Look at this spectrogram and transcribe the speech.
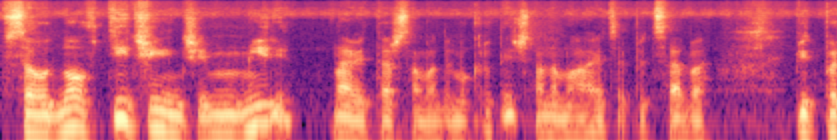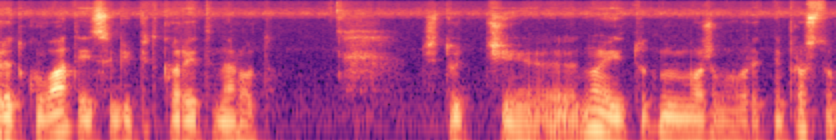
все одно в тій чи іншій мірі, навіть та ж сама демократична, намагається під себе підпорядкувати і собі підкорити народ. Чи тут, чи, ну і тут ми можемо говорити не просто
